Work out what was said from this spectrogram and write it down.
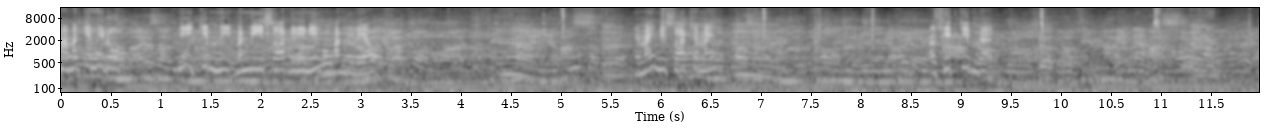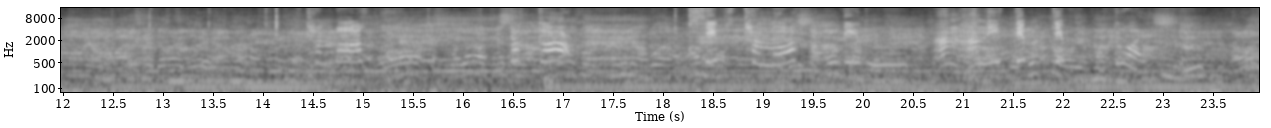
มามาจิ้มให้ดู นี่จิ้มนี่มันมีซอสอยู่ในนี้ของมันอยู่แล้วอืมเห็นไหมมีซอสใช่ไหมอืมเอาชีสจิ้มด้วย Tomat. Socker. Chips, tomat. Dipp. An, Annie, dipp, dipp. Då. จิ้ม เลย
